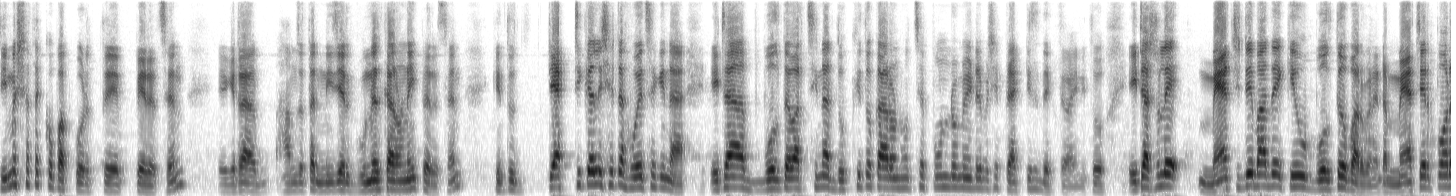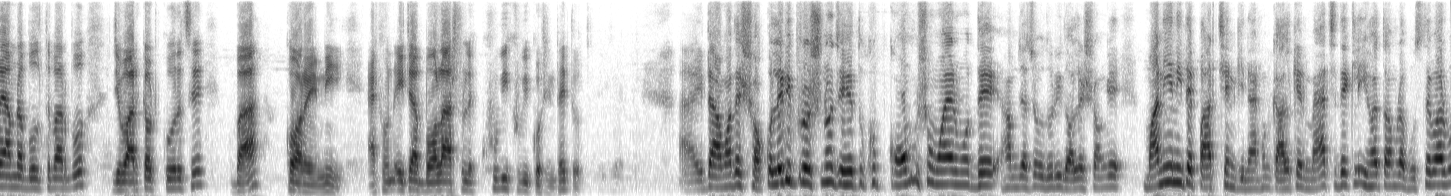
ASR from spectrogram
টিমের সাথে কোপ আপ করতে পেরেছেন। এটা হামজা তার নিজের গুণের কারণেই পেরেছেন। কিন্তু ট্যাকটিক্যালি সেটা হয়েছে কিনা, এটা বলতে পারছি না। দুঃখিত কারণ হচ্ছে পনেরো মিনিটের বেশি প্র্যাকটিস দেখতে পাইনি। তো এটা আসলে ম্যাচ ডে বাদে কেউ বলতেও পারবে না। এটা ম্যাচের পরে আমরা বলতে পারব যে ওয়ার্কআউট করেছে বা করেনি। এখন এটা বলা আসলে খুবই খুবই কঠিন তাই তো? এটা আমাদের সকলেরই প্রশ্ন যেহেতু খুব কম সময়ের মধ্যে হামজা চৌধুরী দলের সঙ্গে মানিয়ে নিতে পারছেন কিনা। এখন কালকের ম্যাচ দেখলেই হয়তো আমরা বুঝতে পারব।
